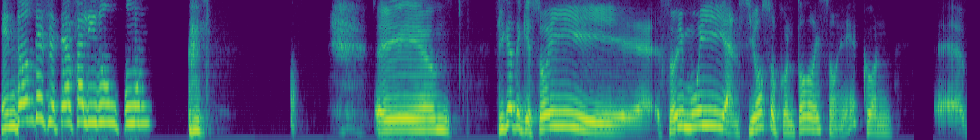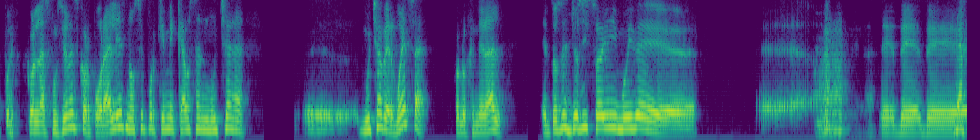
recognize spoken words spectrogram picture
¿En dónde se te ha salido un pun? Em, fíjate que soy, soy muy ansioso con todo eso, ¿eh? Con, eh, pues con las funciones corporales, no sé por qué me causan mucha, eh, mucha vergüenza, por lo general. Entonces yo sí soy muy de... Eh, de, de,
